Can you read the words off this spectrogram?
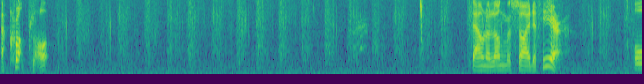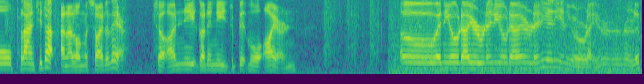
a crop plot down along the side of here. All planted up and along the side of there. So I'm gonna need a bit more iron. Oh, any old iron, any old iron, any, any, any old iron. Lip.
